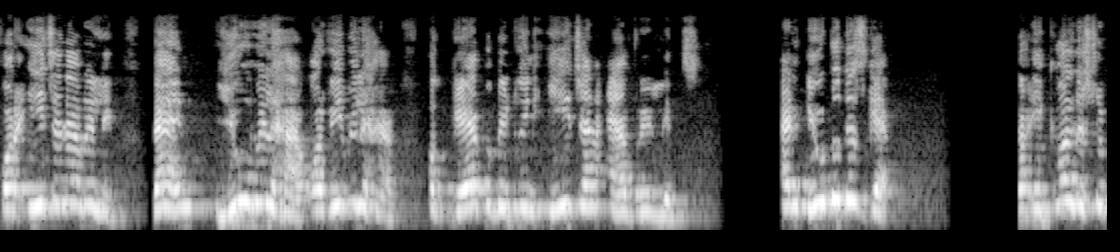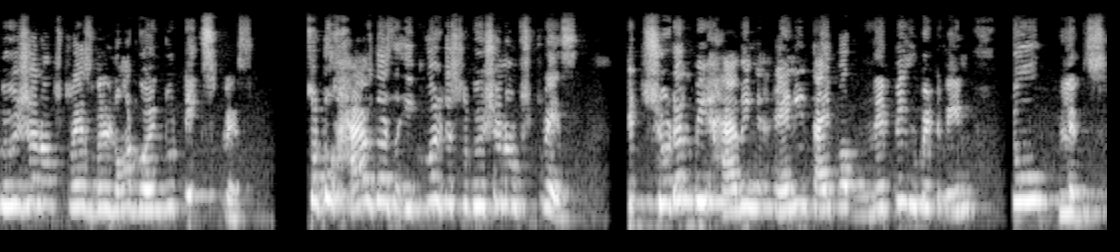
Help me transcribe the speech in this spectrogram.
for each and every leaf, then you will have or we will have a gap between each and every lips. And due to this gap, the equal distribution of stress will not going to take place. So to have this equal distribution of stress, it shouldn't be having any type of nipping between two lips.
